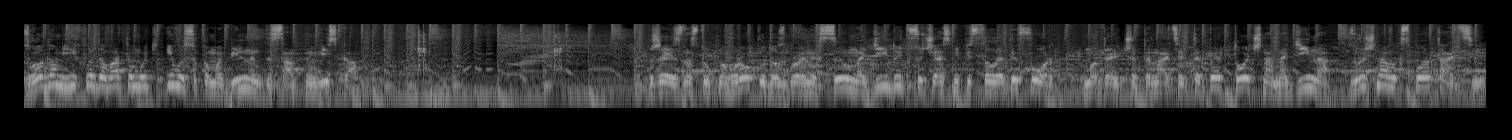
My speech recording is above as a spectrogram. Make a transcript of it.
Згодом їх видаватимуть і високомобільним десантним військам. Вже із наступного року до збройних сил надійдуть сучасні пістолети Форд. Модель 14 ТП точна, надійна, зручна в експлуатації.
